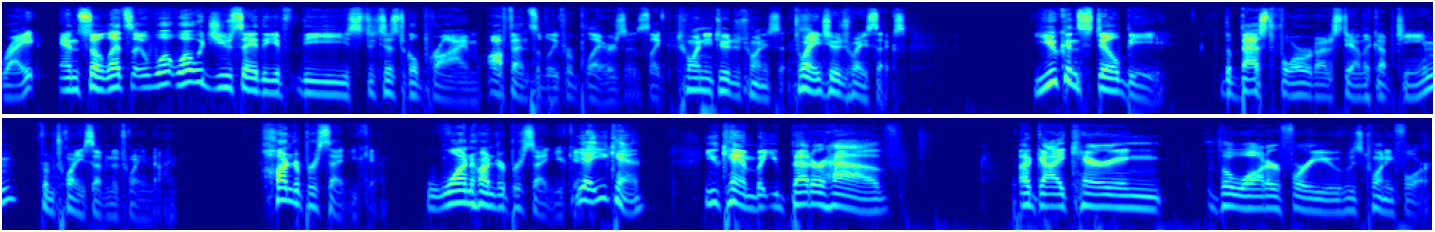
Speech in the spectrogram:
right? And so let's what what would you say the the statistical prime offensively for players is? Like 22 to 26. 22 to 26. You can still be the best forward on a Stanley Cup team from 27 to 29. 100% you can. 100% you can. Yeah, you can. You can, but you better have a guy carrying the water for you who's 24.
